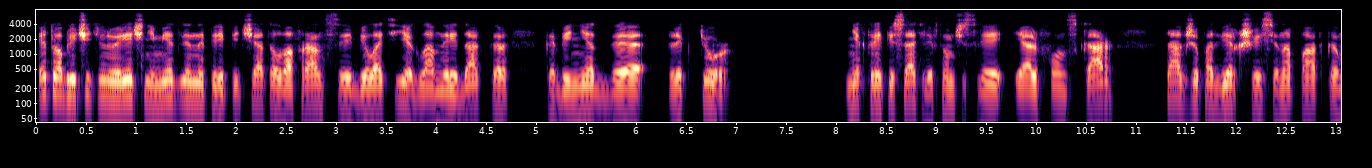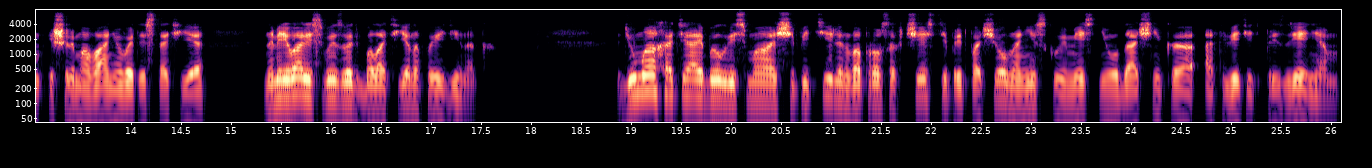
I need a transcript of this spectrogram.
Эту обличительную речь немедленно перепечатал во Франции Белатье, главный редактор «Кабинет де лектюр». Некоторые писатели, в том числе и Альфонс Кар, также подвергшиеся нападкам и шельмованию в этой статье, намеревались вызвать Балатье на поединок. Дюма, хотя и был весьма щепетилен в вопросах чести, предпочел на низкую месть неудачника ответить презрением.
